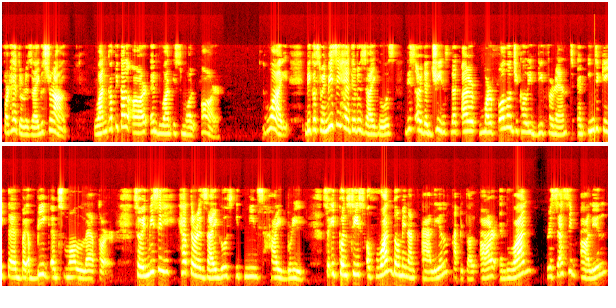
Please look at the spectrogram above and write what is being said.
for heterozygous round, one capital R and one small r. Why? Because when we say heterozygous, these are the genes that are morphologically different and indicated by a big and small letter. So when we say heterozygous, it means hybrid. So it consists of one dominant allele, capital R, and one recessive allele,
